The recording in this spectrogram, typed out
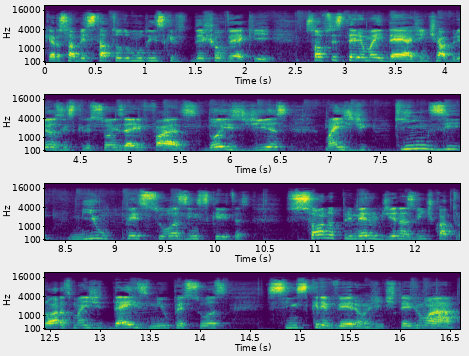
Quero saber se está todo mundo inscrito. Deixa eu ver aqui. Só para vocês terem uma ideia, a gente abriu as inscrições aí faz dois dias, mais de 15 mil pessoas inscritas. Só no primeiro dia, nas 24 horas, mais de 10 mil pessoas se inscreveram. A gente teve uma,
